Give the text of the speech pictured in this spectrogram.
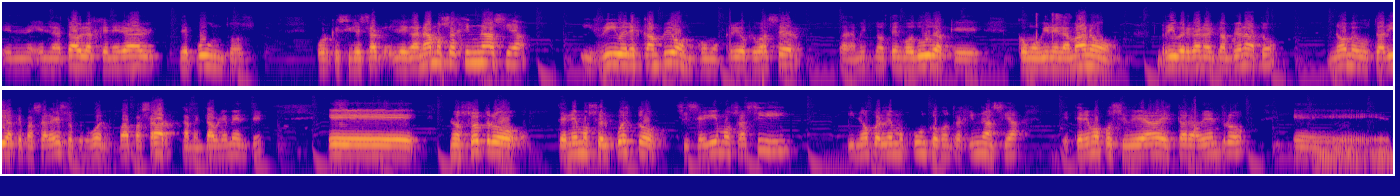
en, en la tabla general de puntos. Porque si le, ganamos a gimnasia y River es campeón, como creo que va a ser, para mí no tengo dudas que como viene la mano, River gana el campeonato. No me gustaría que pasara eso, pero bueno, va a pasar, lamentablemente. Eh, nosotros tenemos el puesto, si seguimos así y no perdemos puntos contra gimnasia, eh, tenemos posibilidad de estar adentro eh,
